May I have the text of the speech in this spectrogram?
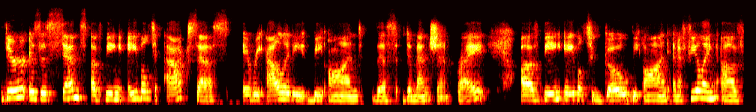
there is a sense of being able to access a reality beyond this dimension, right? Of being able to go beyond and a feeling of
